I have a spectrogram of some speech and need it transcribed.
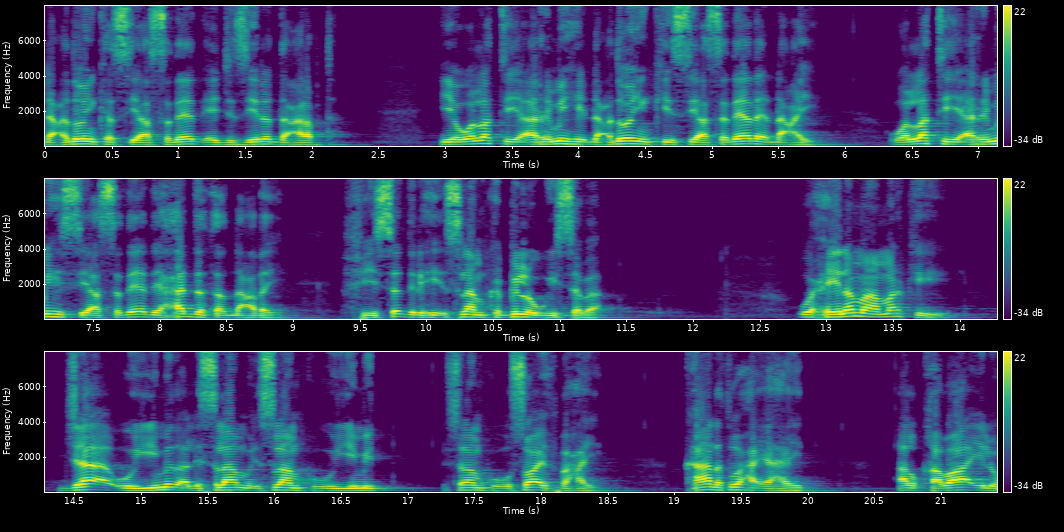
dhacdooyinka siyaasadeed ee jasiiradda carabta. Iyo walatii arrimihii dhacdooyinkii siyaasadeed ee dhacay walatii arrimihii siyaasadeed ee xadata dhacday fii sadrihi islaamka bilowgiisaba. Waxiinamaa markii jaa uu yimid alislaamu islaamku uu yimid islaamku uu soo ifbaxay kaanat waxay ahayd alqabaa'ilu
